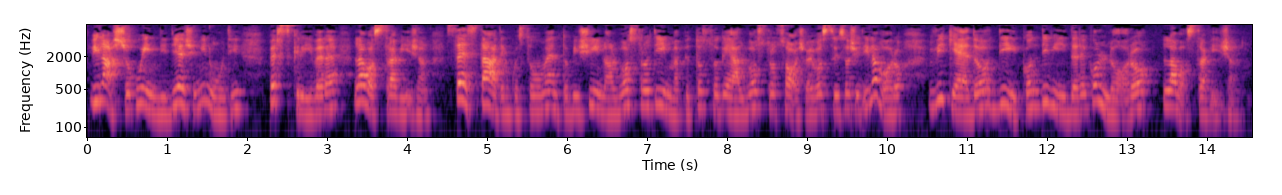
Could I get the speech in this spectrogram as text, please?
Vi lascio quindi 10 minuti per scrivere la vostra vision. Se state in questo momento vicino al vostro team piuttosto che al vostro socio, ai vostri soci di lavoro, vi chiedo di condividere con loro la vostra vision.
